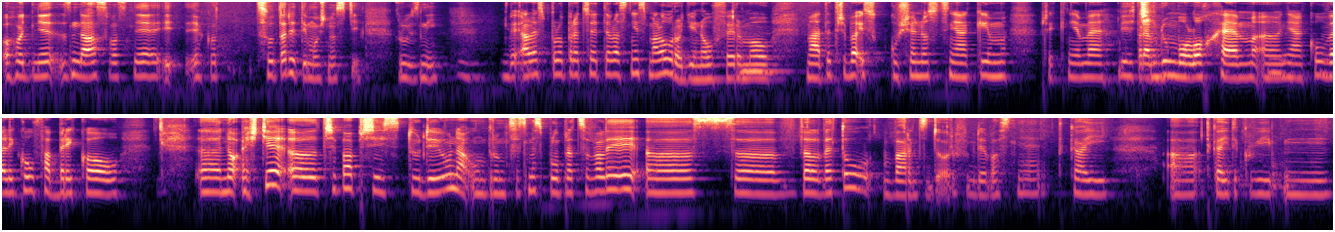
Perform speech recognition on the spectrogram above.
hodně z nás vlastně jako jsou tady ty možnosti různý. Vy ale spolupracujete vlastně s malou rodinnou firmou. Mm. Máte třeba i zkušenost s nějakým, řekněme, Větším. pravdu molochem, mm. nějakou velikou fabrikou? Eh, no ještě eh, třeba při studiu na Umbrumce jsme spolupracovali s Velvetou Warnsdorf, kde vlastně tkají, a tkají takový mm,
